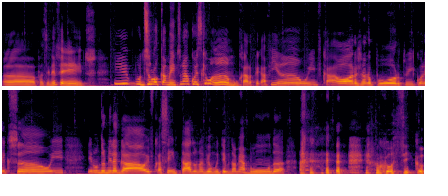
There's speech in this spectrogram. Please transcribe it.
uh, fazendo eventos. E o deslocamento não é uma coisa que eu amo, cara. Pegar avião e ficar horas no aeroporto, e conexão, e, e não dormir legal, e ficar sentado no avião muito tempo na minha bunda. eu, não consigo,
